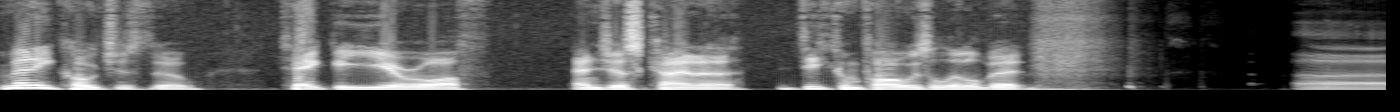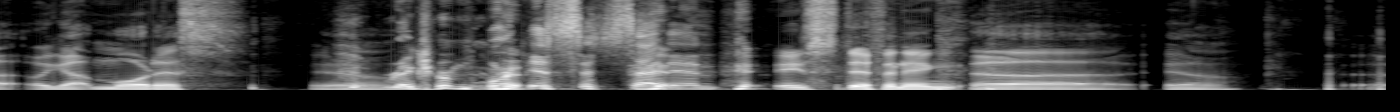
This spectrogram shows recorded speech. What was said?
many coaches do, take a year off and just kind of decompose a little bit? Uh, we got Mortis. You know. Rigor mortis is set in. He's stiffening. Uh, yeah, uh,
